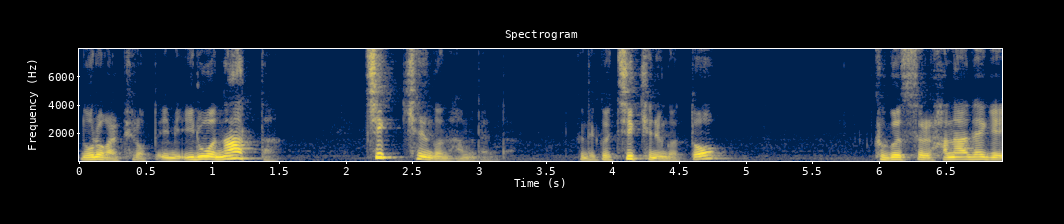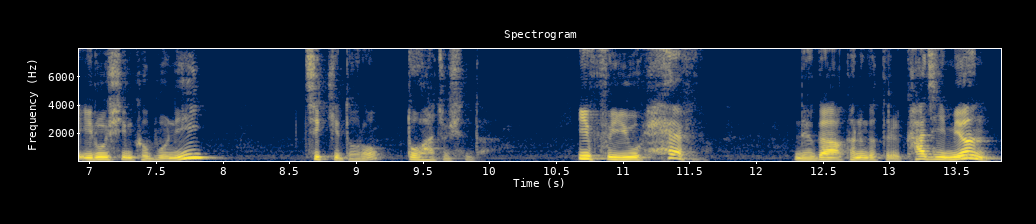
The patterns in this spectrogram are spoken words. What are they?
노력할 필요 없다. 이미 이루어 놨다. 지키는 건 하면 된다. 근데 그 지키는 것도 그것을 하나 되게 이루신 그분이 지키도록 도와주신다. If you have 내가 그런 것들을 가지면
